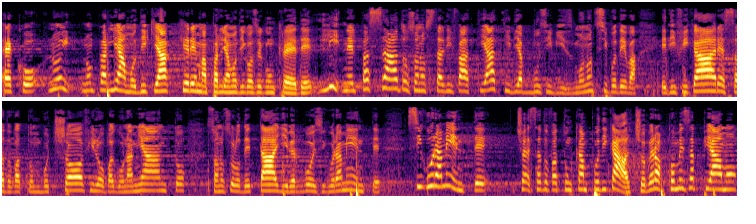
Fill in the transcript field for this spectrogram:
Ecco, noi non parliamo di chiacchiere ma parliamo di cose concrete. Lì nel passato sono stati fatti atti di abusivismo, non si poteva edificare, è stato fatto un bocciofilo, pago un amianto, sono solo dettagli per voi sicuramente. Sicuramente cioè, è stato fatto un campo di calcio, però come sappiamo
